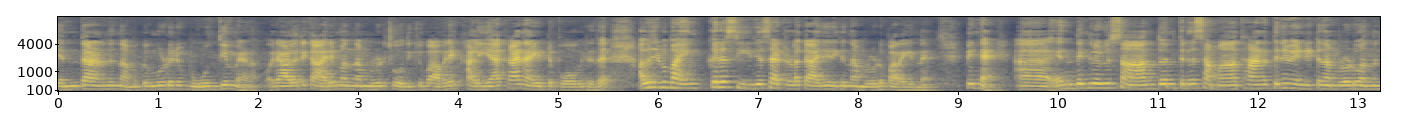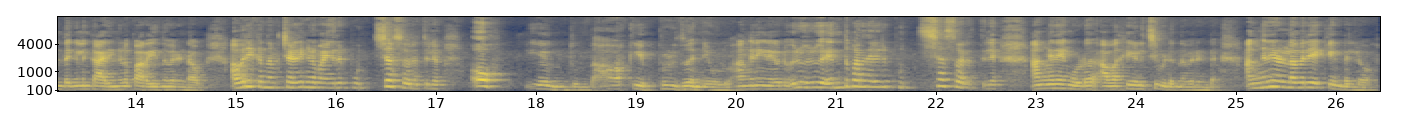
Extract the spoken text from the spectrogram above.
എന്താണെന്ന് നമുക്കും കൂടെ ഒരു ബോധ്യം വേണം. ഒരാളൊരു കാര്യം വന്ന് നമ്മളോട് ചോദിക്കുമ്പോൾ അവരെ കളിയാക്കാനായിട്ട് പോകരുത് അവർ ചിലപ്പോൾ ഭയങ്കര സീരിയസ് ആയിട്ടുള്ള കാര്യമായിരിക്കും നമ്മളോട് പറയുന്നത് പിന്നെ എന്തെങ്കിലും ഒരു സാന്ത്വനത്തിന് സമാധാനത്തിന് വേണ്ടിയിട്ട് നമ്മളോട് വന്ന് എന്തെങ്കിലും കാര്യങ്ങൾ പറയുന്നവരുണ്ടാവും. അവരൊക്കെ നമുക്ക് ചില ഇങ്ങനെ ഭയങ്കര പുച്ഛ സ്വരത്തിൽ ഓ എന്തും അവർക്ക് എപ്പോഴും ഇത് തന്നെ ഉള്ളൂ. അങ്ങനെ ഇങ്ങനെ ഒരു ഒരു എന്ത് പറഞ്ഞാലും ഒരു പുച്ഛ സ്വരത്തിൽ അങ്ങനെ അങ്ങോട്ട് അവഹേളിച്ച് വിടുന്നവരുണ്ട്. അങ്ങനെയുള്ളവരെയൊക്കെ ഉണ്ടല്ലോ.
